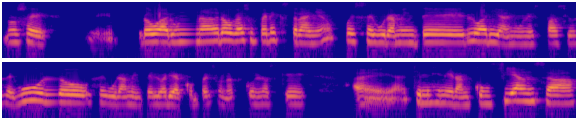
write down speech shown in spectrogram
no sé, eh, probar una droga súper extraña, pues seguramente lo haría en un espacio seguro, seguramente lo haría con personas con las que, eh, que me generan confianza,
